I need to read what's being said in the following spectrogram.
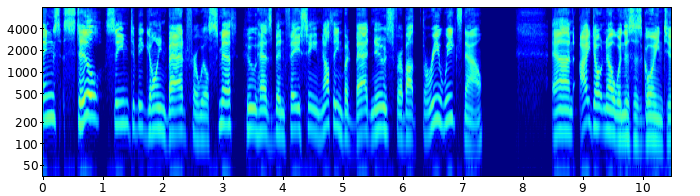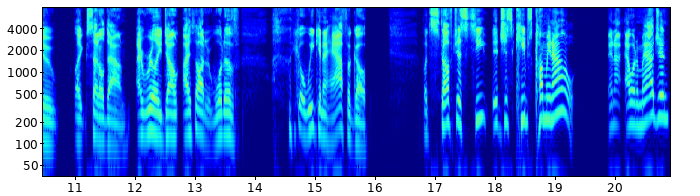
things still seem to be going bad for Will Smith, who has been facing nothing but bad news for about three weeks now. And I don't know when this is going to like settle down. I really don't. I thought it would have like a week and a half ago. But stuff just see it just keeps coming out. And I, I would imagine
